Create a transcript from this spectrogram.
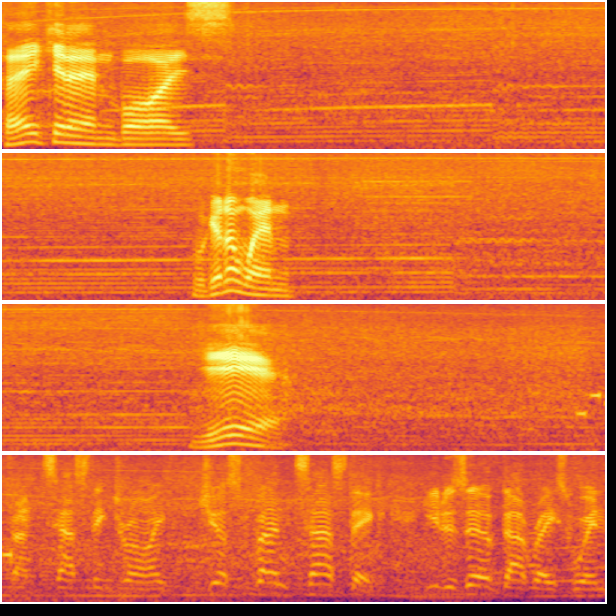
Take it in, boys. We're gonna win. Yeah. Fantastic drive, just fantastic. You deserve that race win.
